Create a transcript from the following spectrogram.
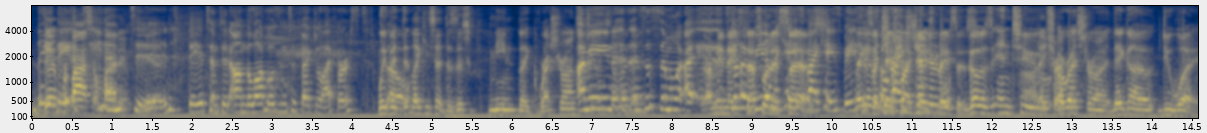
They, they, they provide somebody. attempted. They attempted. Um, the law goes into effect July first. Wait, so. but th- like you said, does this mean like restaurants? I mean, stuff it's, like it's a similar. I, I mean, it's they- gonna that's be what on a it case says. by case basis. Like It's if a a case by case transgender basis. goes into Oh, a tripping. restaurant, they gonna do what?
